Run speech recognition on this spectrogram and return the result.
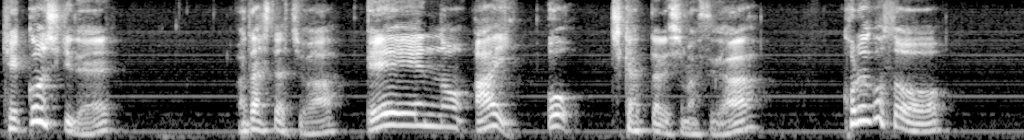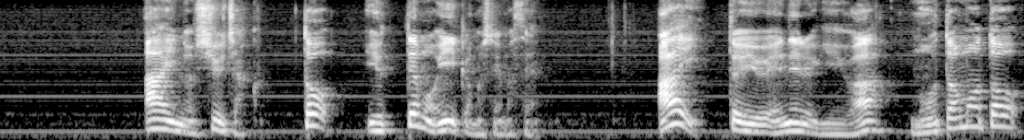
結婚式で私たちは永遠の愛を誓ったりしますがこれこそ愛の執着と言ってもいいかもしれません。愛というエネルギーはもともと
